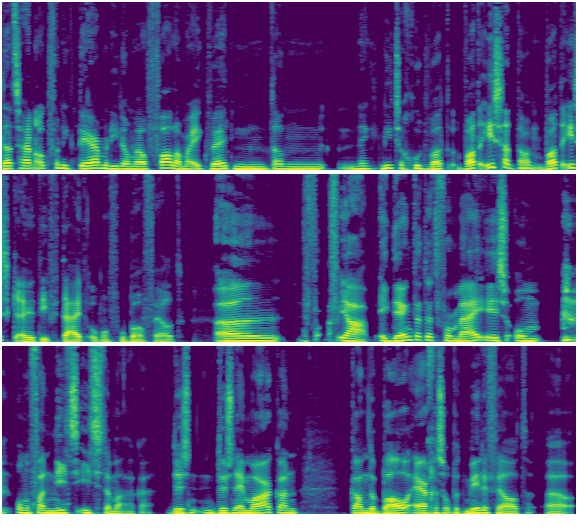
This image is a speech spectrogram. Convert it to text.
dat zijn ook van die termen die dan wel vallen. Maar ik weet dan denk ik niet zo goed, wat, wat is dat dan? Wat is creativiteit op een voetbalveld? Uh, ja, ik denk dat het voor mij is om, om van niets iets te maken. Dus, dus Neymar kan kan de bal ergens op het middenveld uh,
